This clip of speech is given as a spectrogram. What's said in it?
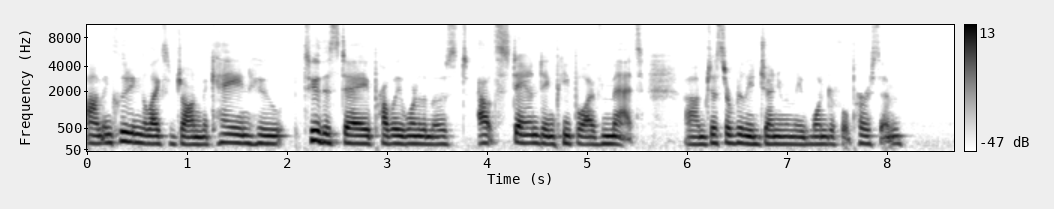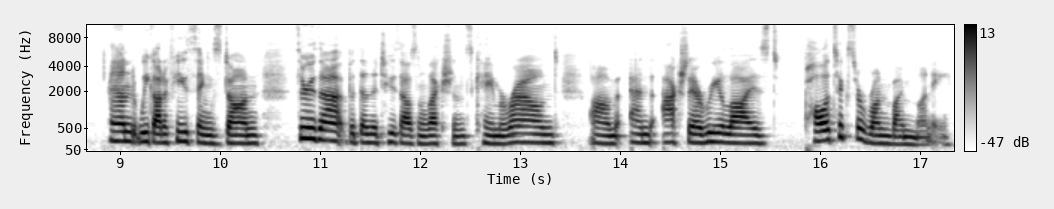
um, including the likes of John McCain, who to this day probably one of the most outstanding people I've met. Um, just a really genuinely wonderful person. And we got a few things done through that, but then the 2000 elections came around, um, and actually I realized politics are run by money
